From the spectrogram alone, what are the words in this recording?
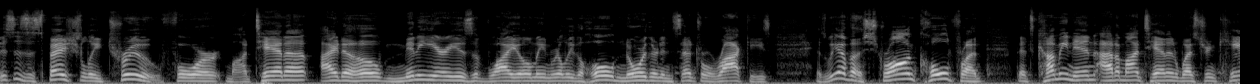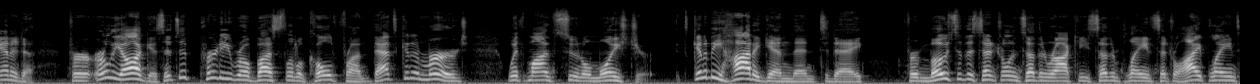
This is especially true for Montana, Idaho, many areas of Wyoming, really the whole northern and central Rockies as we have a strong cold front that's coming in out of Montana and western Canada. For early August, it's a pretty robust little cold front that's going to merge with monsoonal moisture. It's going to be hot again then today for most of the central and southern Rockies, southern plains, central high plains.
